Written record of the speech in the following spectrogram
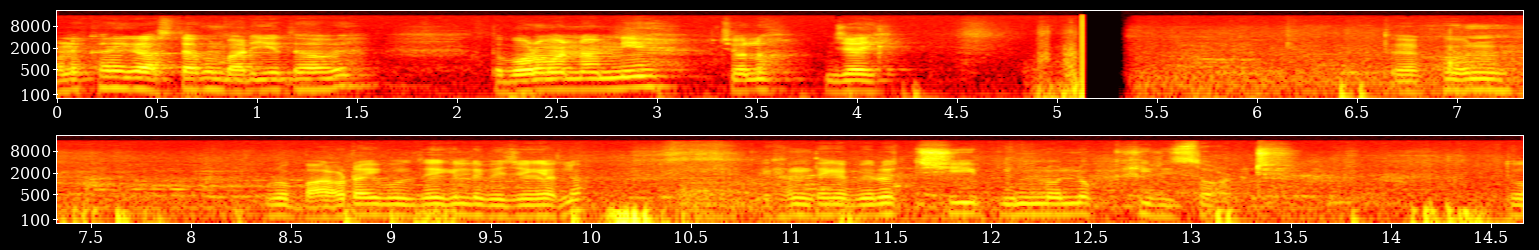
অনেকখানি রাস্তা এখন বাড়ি যেতে হবে। তো বড় মার নাম নিয়ে চলো, যাই। তো এখন পুরো বারোটাই বলতে গেলে বেজে গেল। এখান থেকে বেরোচ্ছি পূর্ণলক্ষ্মী রিসর্ট। তো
